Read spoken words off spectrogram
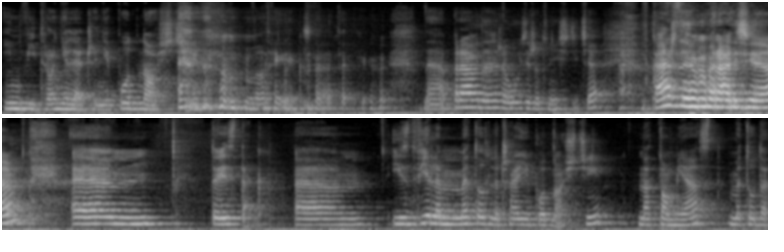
in vitro nie leczy niepłodności. No tak jak tak. Naprawdę żałuję, że tu nie siedzicie. W każdym razie um, to jest tak. Um, jest wiele metod leczenia niepłodności, natomiast metoda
